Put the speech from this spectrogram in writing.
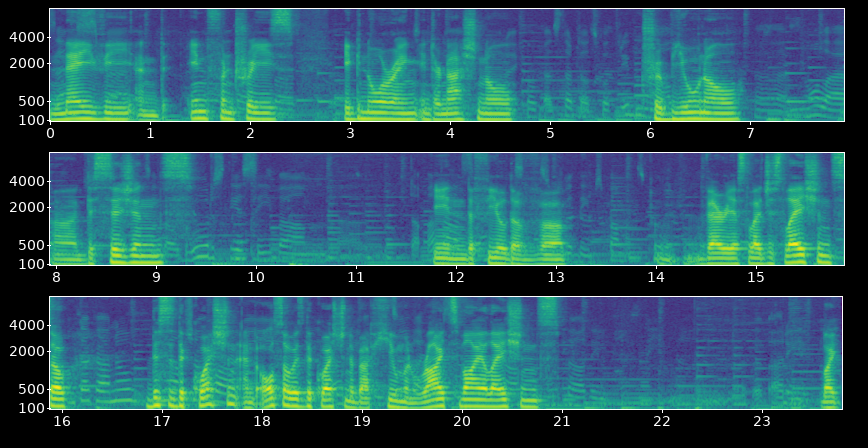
navy and infantries, ignoring international tribunal uh, decisions in the field of uh, various legislation. So this is the question, and also is the question about human rights violations, like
